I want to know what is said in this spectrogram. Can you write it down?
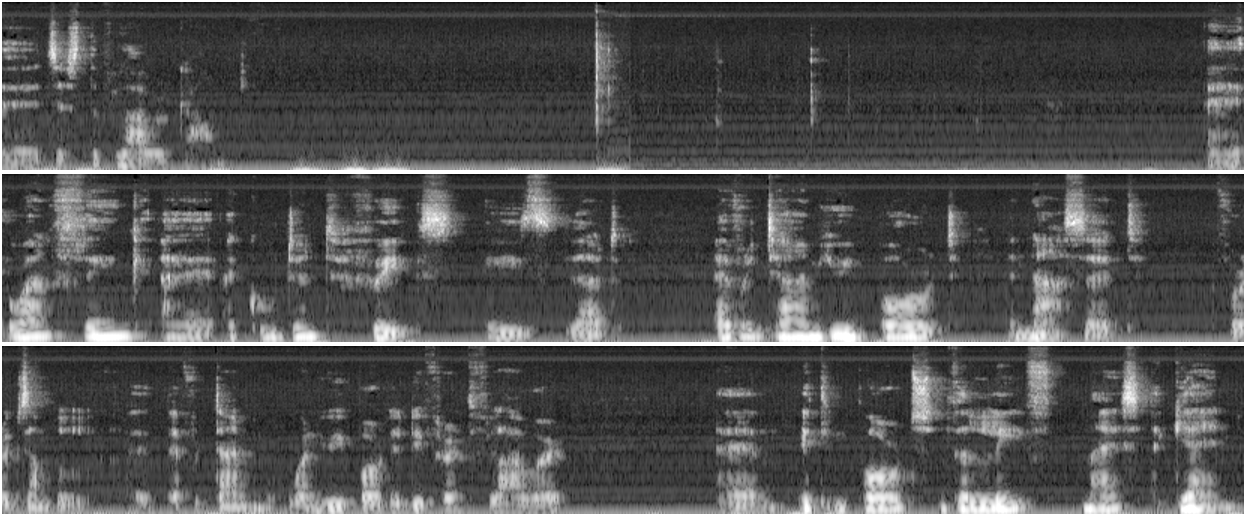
uh, just the flower count uh, one thing uh, I couldn't fix is that every time you import an asset for example uh, every time when you import a different flower um, it imports the leaf mesh again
